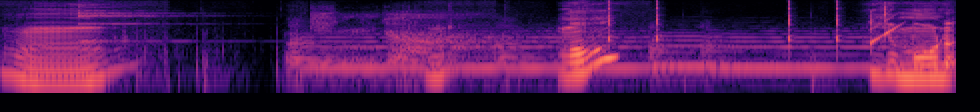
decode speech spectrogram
음? 음? 어? 이게 뭐라?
